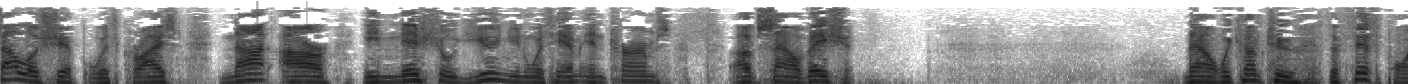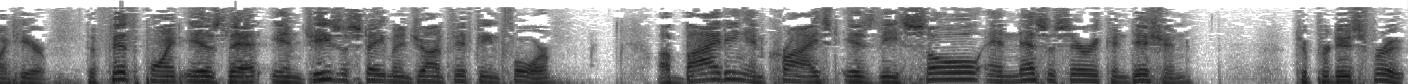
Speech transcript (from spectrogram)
fellowship with Christ, not our initial union with Him in terms of salvation. Now we come to the fifth point here. The fifth point is that in Jesus' statement in John 15:4, abiding in Christ is the sole and necessary condition to produce fruit.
